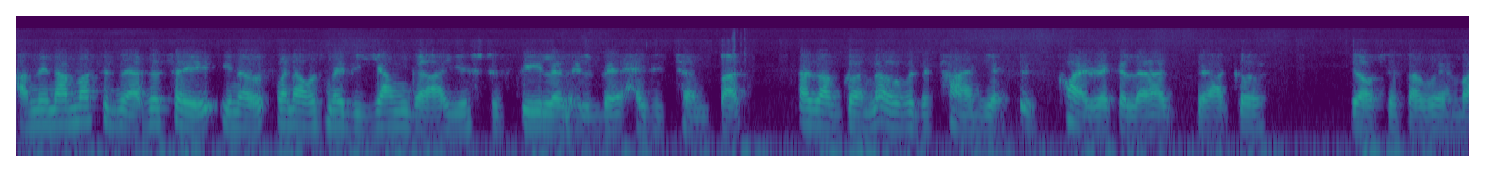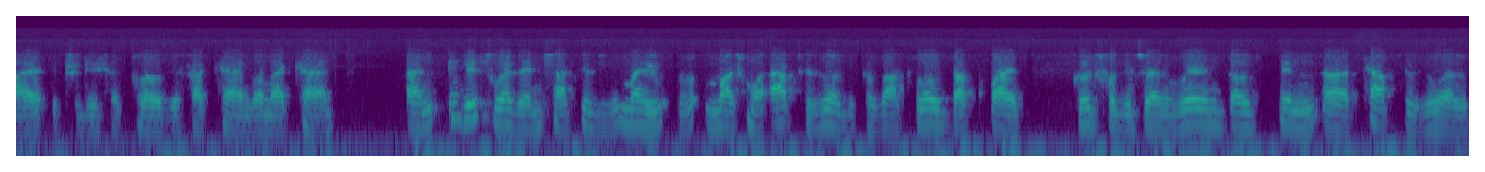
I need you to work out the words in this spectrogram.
I mean, I must admit, as I say, you know, when I was maybe younger, I used to feel a little bit hesitant. But as I've gone over the time, yes, it's quite regular. I go to the office, I wear my traditional clothes if I can, when I can. And in this weather, in fact, is much more apt as well because our clothes are quite good for this weather. Wearing those thin uh, caps as well,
